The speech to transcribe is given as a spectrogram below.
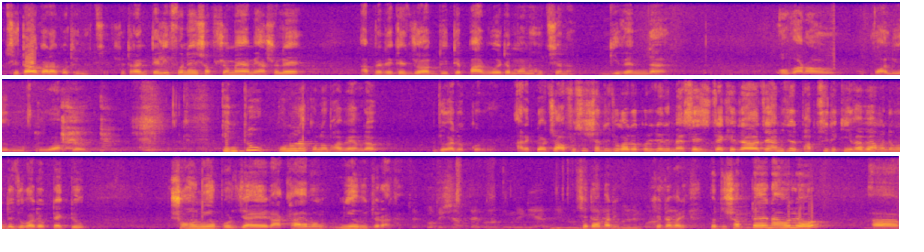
সেটাও করা কঠিন হচ্ছে। সুতরাং টেলিফোনে সবসময় আমি আসলে আপনাদেরকে জবাব দিতে পারব এটা মনে হচ্ছে না। Given the overall volume to upload কিন্তু কোনো না কোনোভাবে আমরা যোগাযোগ করব। আরেকটা হচ্ছে অফিসের সাথে যোগাযোগ করে যদি মেসেজ রেখে যাওয়া যায় আমি যে ভাবছি যে কীভাবে আমাদের মধ্যে যোগাযোগটা একটু সহনীয় পর্যায়ে রাখা এবং নিয়মিত রাখা। সেটা পারি সেটা পারি। প্রতি সপ্তাহে না হলেও আহ,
